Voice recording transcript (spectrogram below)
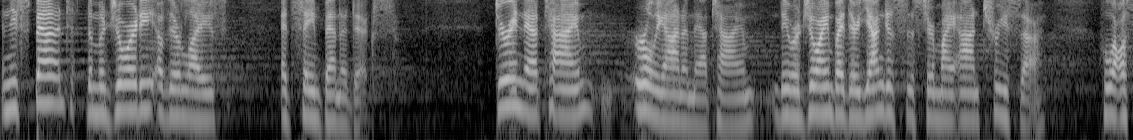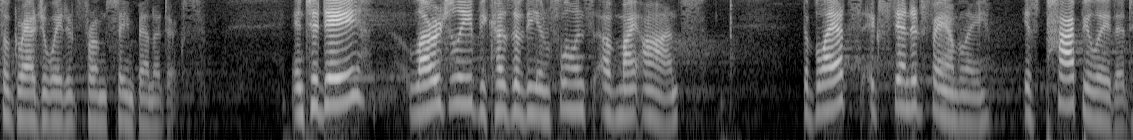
And they spent the majority of their life at St. Benedict's. During that time, early on in that time, they were joined by their youngest sister, my Aunt Teresa, who also graduated from St. Benedict's. And today, largely because of the influence of my aunts, the Blatz extended family is populated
